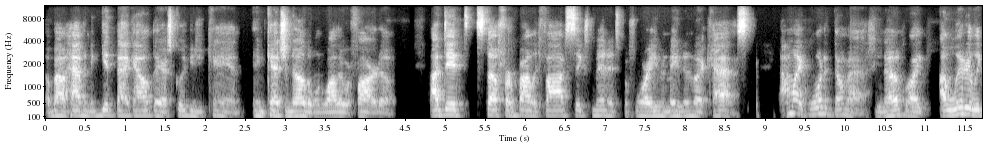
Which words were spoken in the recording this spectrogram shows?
about having to get back out there as quick as you can and catch another one while they were fired up. I did stuff for probably five, six minutes before I even made another cast. I'm like, what a dumbass, you know? Like I literally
